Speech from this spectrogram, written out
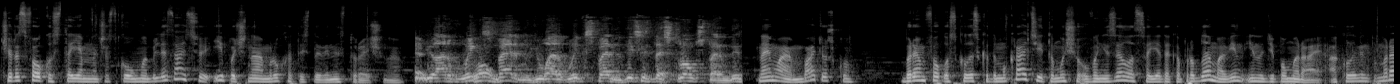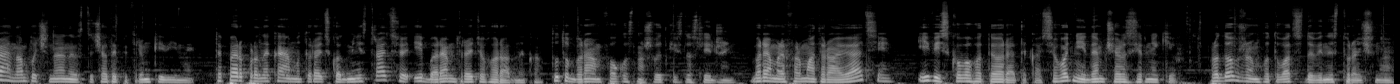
Через фокус стаємо на часткову мобілізацію і починаємо рухатись до війни з Туреччиною. You are weak sperm. You are weak sperm. This is the strong sperm. This Наймаємо батюшку. Беремо фокус колиска демократії, тому що у Венізелеса є така проблема, він іноді помирає. А коли він помирає, нам починає не вистачати підтримки війни. Тепер проникаємо турецьку адміністрацію і беремо третього радника. Тут обираємо фокус на швидкість досліджень. Беремо реформатора авіації і військового теоретика. Сьогодні йдемо через гірняків. Продовжуємо готуватися до війни з Туреччиною.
